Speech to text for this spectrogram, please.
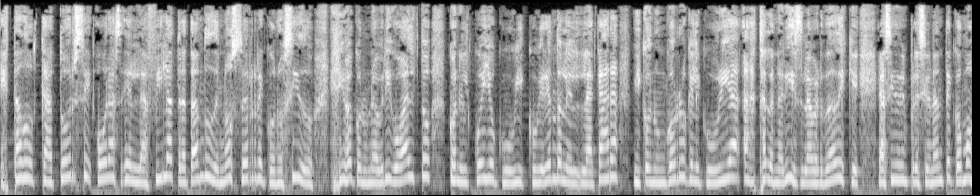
estado 14 horas en la fila tratando de no ser reconocido. Iba con un abrigo alto, con el cuello cubriéndole la cara y con un gorro que le cubría hasta la nariz. La verdad es que ha sido impresionante cómo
